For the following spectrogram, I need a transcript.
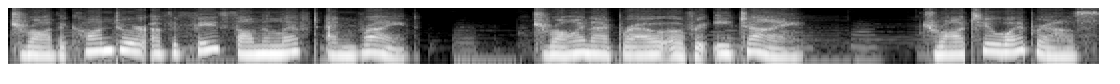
Draw the contour of the face on the left and right. Draw an eyebrow over each eye. Draw two eyebrows.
